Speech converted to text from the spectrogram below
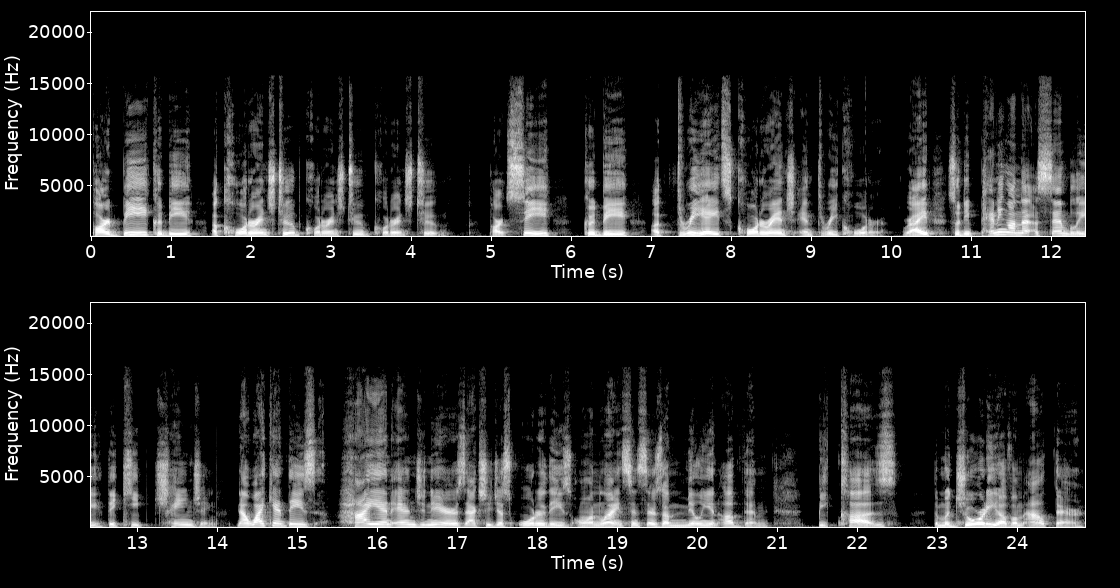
Part B could be a quarter inch tube, quarter inch tube, quarter inch tube. Part C could be a 3 eighths, quarter inch, and 3 quarter, right? So depending on the assembly, they keep changing. Now, why can't these high-end engineers actually just order these online since there's a million of them? Because the majority of them out there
